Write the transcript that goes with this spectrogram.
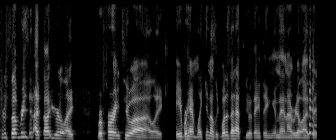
for some reason, I thought you were like referring to uh like Abraham Lincoln. I was like, what does that have to do with anything? And then I realized that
